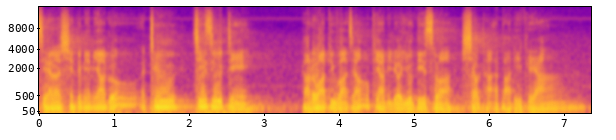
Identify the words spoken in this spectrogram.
ဆရာတော်ရှင်သူမြတ်များကိုအထူးကျေးဇူးတင်ဂါရဝပြုပါကြောင်းဖျားပြီးတော့ယူသည်စွာလျှောက်ထားအပ်ပါသည်ဖေဟာ။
